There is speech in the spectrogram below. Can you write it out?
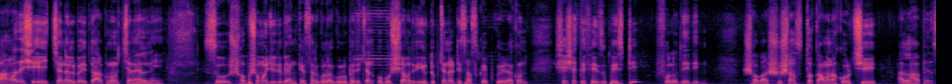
বাংলাদেশে এই চ্যানেল ব্যতীত আর কোনো চ্যানেল নেই। সো সবসময় যদি ব্যাংকের সার্কুলারগুলো পেতে চান, অবশ্যই আমাদের ইউটিউব চ্যানেলটি সাবস্ক্রাইব করে রাখুন। সেই সাথে ফেসবুক পেজটি ফলো দিয়ে দিন। সবার সুস্বাস্থ্য কামনা করছি। আল্লাহ হাফেজ।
